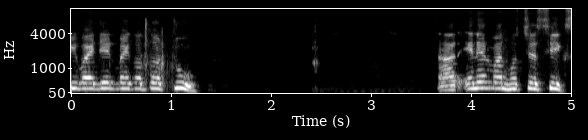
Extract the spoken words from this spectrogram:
divided by কত? টু আর এন এর মান হচ্ছে সিক্স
